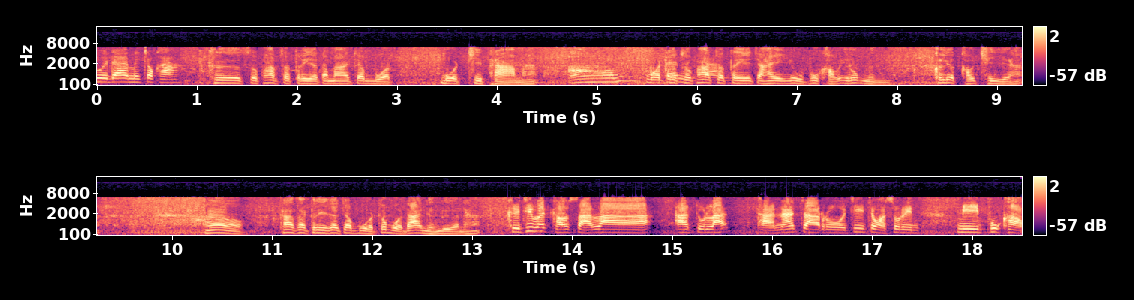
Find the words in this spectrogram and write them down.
ด้วยได้ไหมเจ้าคะคือสุภาพสตรีจะมาจะบวชบวชชีพรามฮะอ๋อบวชได้สุภาพสตรีจะให้อยู่ภูเขาอีกรูปหนึ่งเขาเรียกเขาชีฮะ อ้าวถ้าสตรีจะจะบวชก็บวชได้หนึ่งเดือนนะฮะ คือที่วัดเขาสาลาอาตุละฐานะจาโรที่จังหวัดสุรินทร์มีภูเขา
